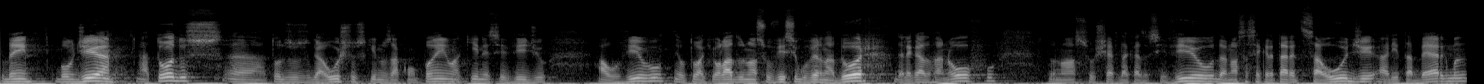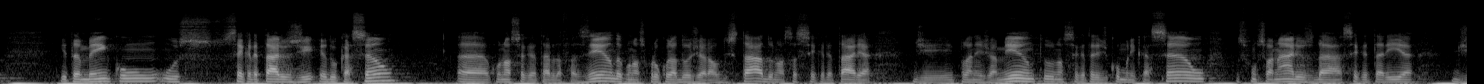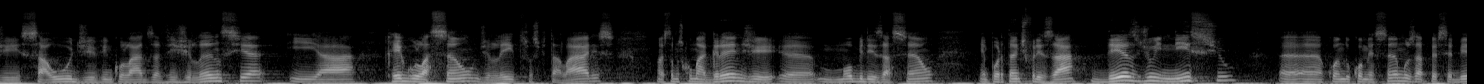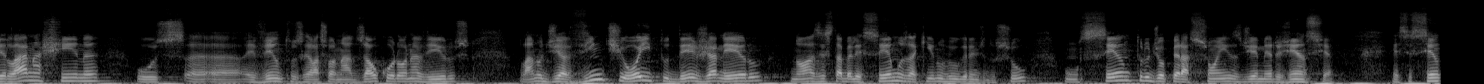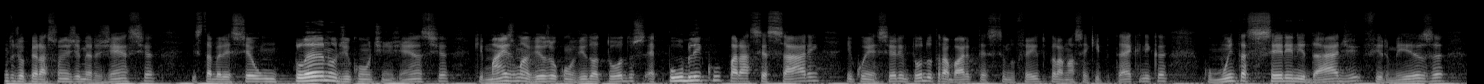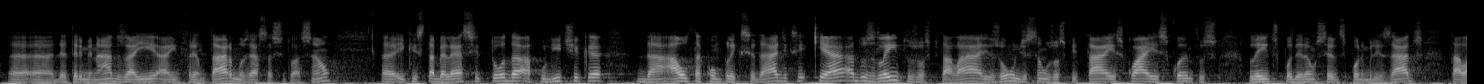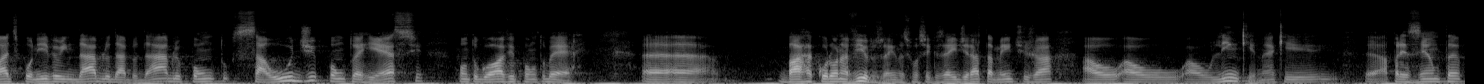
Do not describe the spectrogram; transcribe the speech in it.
Tudo bem? Bom dia a todos, a todos os gaúchos que nos acompanham aqui nesse vídeo ao vivo. Eu estou aqui ao lado do nosso vice-governador, delegado Ranolfo, do nosso chefe da Casa Civil, da nossa secretária de Saúde, Arita Bergman, e também com os secretários de Educação, uh, com o nosso secretário da Fazenda, com o nosso Procurador-Geral do Estado, nossa secretária de Planejamento, nossa secretária de Comunicação, os funcionários da Secretaria de saúde vinculados à vigilância e à regulação de leitos hospitalares. Nós estamos com uma grande eh, mobilização, é importante frisar, desde o início, eh, quando começamos a perceber lá na China os eh, eventos relacionados ao coronavírus, lá no dia 28 de janeiro, nós estabelecemos aqui no Rio Grande do Sul um centro de operações de emergência. Esse centro de Operações de Emergência estabeleceu um plano de contingência que, mais uma vez, eu convido a todos, é público para acessarem e conhecerem todo o trabalho que está sendo feito pela nossa equipe técnica, com muita serenidade, firmeza, uh, uh, determinados aí a enfrentarmos essa situação uh, e que estabelece toda a política da alta complexidade, que, que é a dos leitos hospitalares, onde são os hospitais, quais, quantos leitos poderão ser disponibilizados. Está lá disponível em www.saude.rs.gov.br. Uh, barra coronavírus ainda, se você quiser ir diretamente já ao, ao, ao link né, que uh, apresenta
